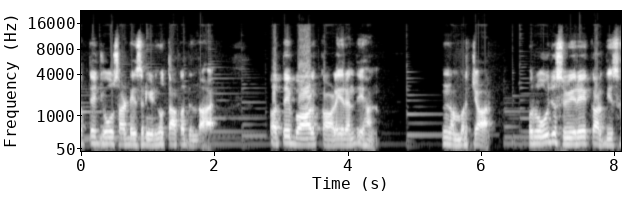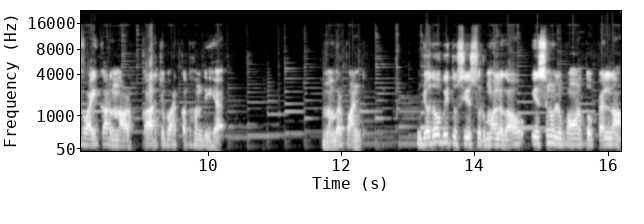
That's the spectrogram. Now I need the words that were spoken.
ਅਤੇ ਜੋ ਸਾਡੇ ਸਰੀਰ ਨੂੰ ਤਾਕਤ ਦਿੰਦਾ ਹੈ ਅਤੇ ਵਾਲ ਕਾਲੇ ਰਹਿੰਦੇ ਹਨ। ਨੰਬਰ 4 ਰੋਜ਼ ਸਵੇਰੇ ਘਰ ਦੀ ਸਫ਼ਾਈ ਕਰਨ ਨਾਲ ਘਰ 'ਚ ਬਰਕਤ ਹੁੰਦੀ ਹੈ। ਨੰਬਰ 5 ਜਦੋਂ ਵੀ ਤੁਸੀਂ ਸੁਰਮਾ ਲਗਾਓ, ਇਸ ਨੂੰ ਲਗਾਉਣ ਤੋਂ ਪਹਿਲਾਂ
